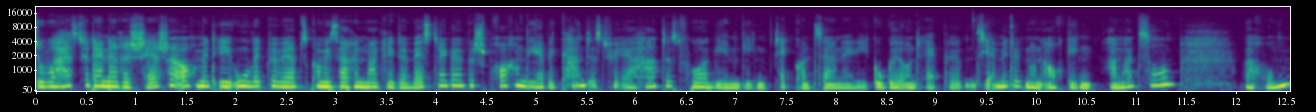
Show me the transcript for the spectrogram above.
Du hast für deine Recherche auch mit EU-Wettbewerbskommissarin Margrethe Vestager gesprochen, die ja bekannt ist für ihr hartes Vorgehen gegen Tech-Konzerne wie Google und Apple. Sie ermittelt nun auch gegen Amazon. Warum?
